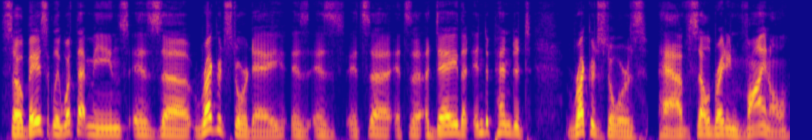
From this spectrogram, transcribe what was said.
So basically, what that means is uh, Record Store Day is is it's a it's a, a day that independent record stores have celebrating vinyl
